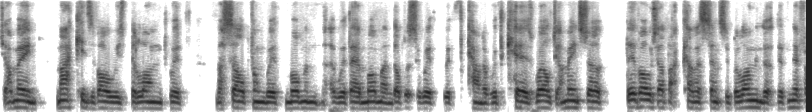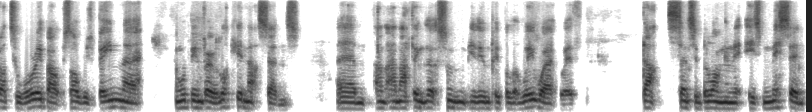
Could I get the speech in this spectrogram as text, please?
Do you know I mean? My kids have always belonged with myself and with mum and with their mum and obviously with with kind of with the kids as well. Do you know I mean? So they've always had that kind of sense of belonging that they've never had to worry about. It's always been there. And we've been very lucky in that sense. Um, and, and I think that some of the young people that we work with, that sense of belonging is missing.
